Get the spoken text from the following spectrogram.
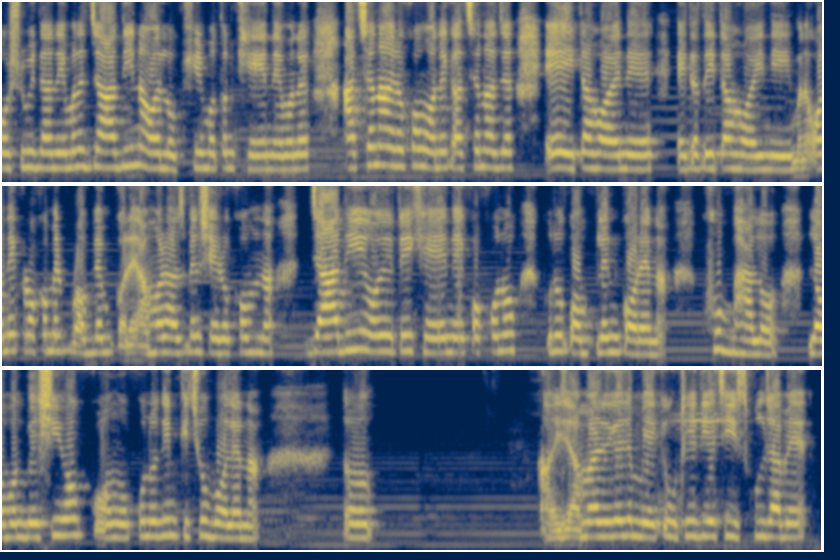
অসুবিধা নেই। মানে যা দিই না, ওই লক্ষ্মীর মতন খেয়ে নে মানে আছে না, এরকম অনেক আছে না যে, এ এটা হয়নি, এটাতে এটা হয়নি। মানে অনেক রকমের প্রবলেম করে। আমার হাজবেন্ড সেরকম না। যা দিই, ও এটাই খেয়ে নে কখনো কোনো কমপ্লেন করে না। খুব ভালো। লবণ বেশি হোক, কম হোক, কোনোদিন কিছু বলে না। তো, এই যে আমার যে মেয়েকে উঠিয়ে দিয়েছি, স্কুল যাবে।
